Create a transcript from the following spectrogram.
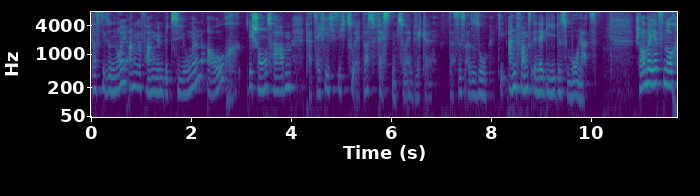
dass diese neu angefangenen Beziehungen auch die Chance haben, tatsächlich sich zu etwas Festem zu entwickeln. Das ist also so die Anfangsenergie des Monats. Schauen wir jetzt noch,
